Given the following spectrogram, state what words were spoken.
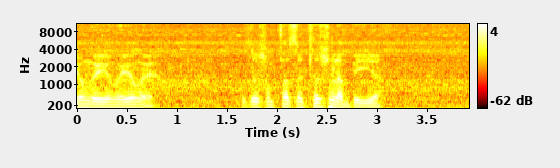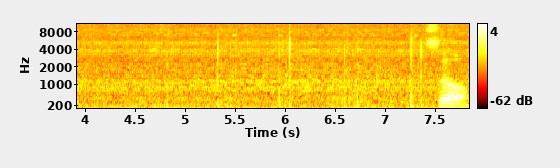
Junge, Junge, Junge. Das ist ja schon fast eine Taschenlampe hier. So.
